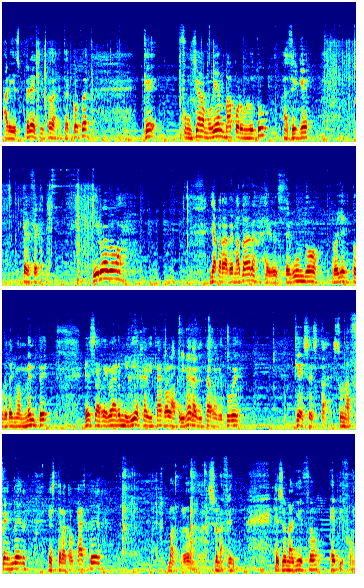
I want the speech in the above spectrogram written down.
AliExpress y todas estas cosas, que funciona muy bien, va por Bluetooth, así que perfecto. Y luego, ya para rematar, el segundo proyecto que tengo en mente es arreglar mi vieja guitarra, la primera guitarra que tuve, que es esta, es una Fender Stratocaster, bueno, perdón, es una Fender. Es una Gibson Epiphone.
